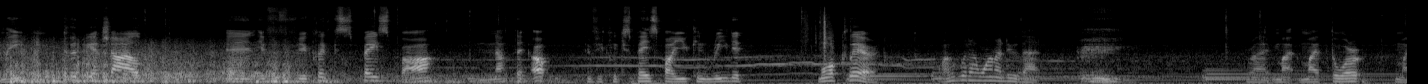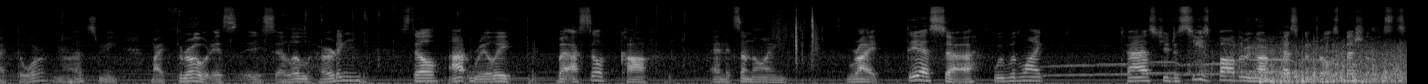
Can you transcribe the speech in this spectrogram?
Maybe. Could be a child. And if you click spacebar nothing oh if you click spacebar you can read it more clear. Why would I want to do that? Right my my Thor my Thor? No that's me. My throat is is a little hurting still not really but I still cough and it's annoying right dear sir we would like to ask you to cease bothering our pest control specialists,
